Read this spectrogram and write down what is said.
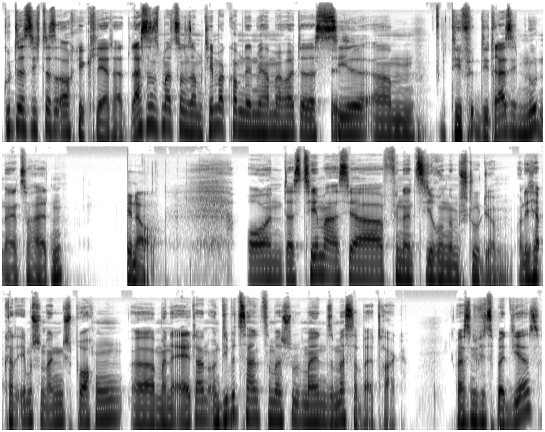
Gut, dass sich das auch geklärt hat. Lass uns mal zu unserem Thema kommen, denn wir haben ja heute das Ziel, ähm, die, die 30 Minuten einzuhalten. Genau. Und das Thema ist ja Finanzierung im Studium. Und ich habe gerade eben schon angesprochen, äh, meine Eltern, und die bezahlen zum Beispiel meinen Semesterbeitrag. Weiß nicht, wie es bei dir ist?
